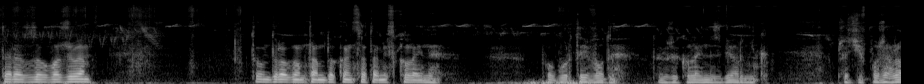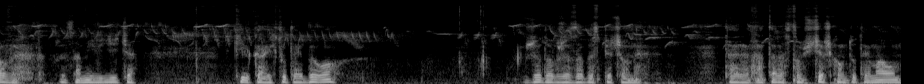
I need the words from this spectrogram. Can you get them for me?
teraz zauważyłem, tą drogą tam do końca tam jest kolejny pobór tej wody. Także kolejny zbiornik przeciwpożarowy. Sami widzicie, kilka ich tutaj było. Że dobrze zabezpieczony teren. A teraz tą ścieżką tutaj małą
